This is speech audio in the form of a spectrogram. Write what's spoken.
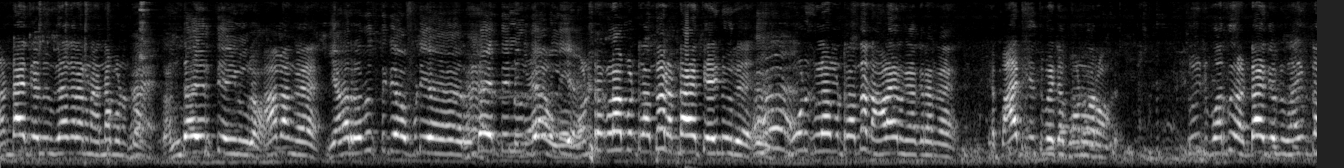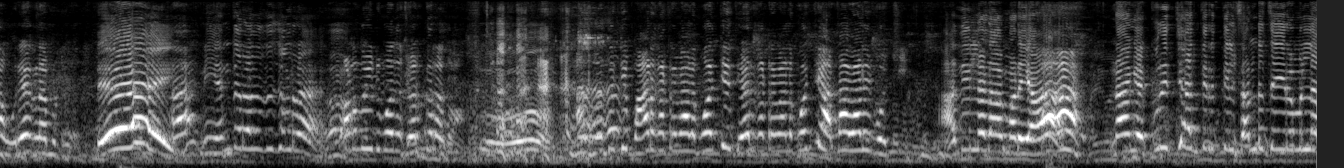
ரெண்டாயிரத்தி ஐநூறு கேக்குறாங்க நான் என்ன பண்ணட்டும்? ரெண்டாயிரத்தி ஐநூறா? ஆமாங்க. என் ரதத்துக்கு அப்படியே ரெண்டாயிரத்தி ஐநூறு தேவையில்லையே ஒன்றரை கிலோமீட்டர் இருந்தா ரெண்டாயிரத்தி ஐநூறு. மூணு கிலோமீட்டர் இருந்தா நாலாயிரம் கேக்குறாங்க. பாட்டி செத்து போயிட்டா போன வாரம். தூக்கிட்டு போறது ரெண்டாயிரத்தி ஐநூறு வாங்கிட்டா ஒரே கிலோமீட்டர். டேய்? நீ எந்த ரதத்தை சொல்ற? பணம் தூக்கிட்டு போது அது வந்துச்சு பாடு கட்டுற வேலை போச்சு தேர் கட்டுற வேலை போச்சு எல்லா வேலையும் போச்சு. அது இல்லடா மடையா. நாங்க குறிச்சாத்திரத்தில் சண்டை செய்யறோம்ல.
